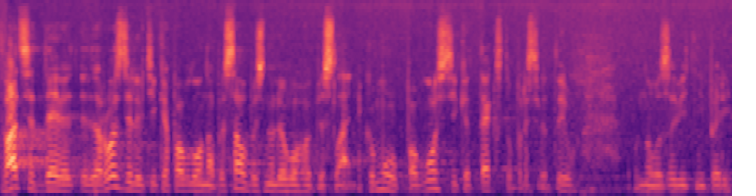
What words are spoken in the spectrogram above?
29 розділів тільки Павло написав без нульового післання. Кому Павло стільки тексту присвятив в новозавітній період.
